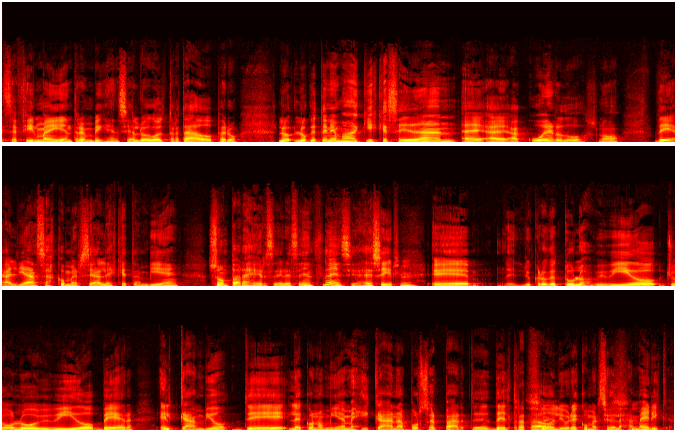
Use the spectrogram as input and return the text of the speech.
se firma y entra en vigencia luego el tratado. Pero lo, que tenemos aquí es que se dan acuerdos, ¿no? De alianzas comerciales que también son para ejercer esa influencia. Es decir, yo creo que tú lo has vivido, yo lo he vivido, ver el cambio de la economía mexicana por ser parte del Tratado de Libre Comercio de las Américas.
